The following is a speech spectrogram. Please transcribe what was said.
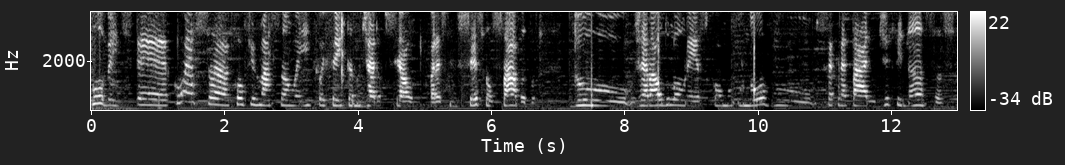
Rubens, é, com essa confirmação aí que foi feita no Diário Oficial, parece que de sexta ou sábado, do Geraldo Lourenço como o novo secretário de Finanças,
